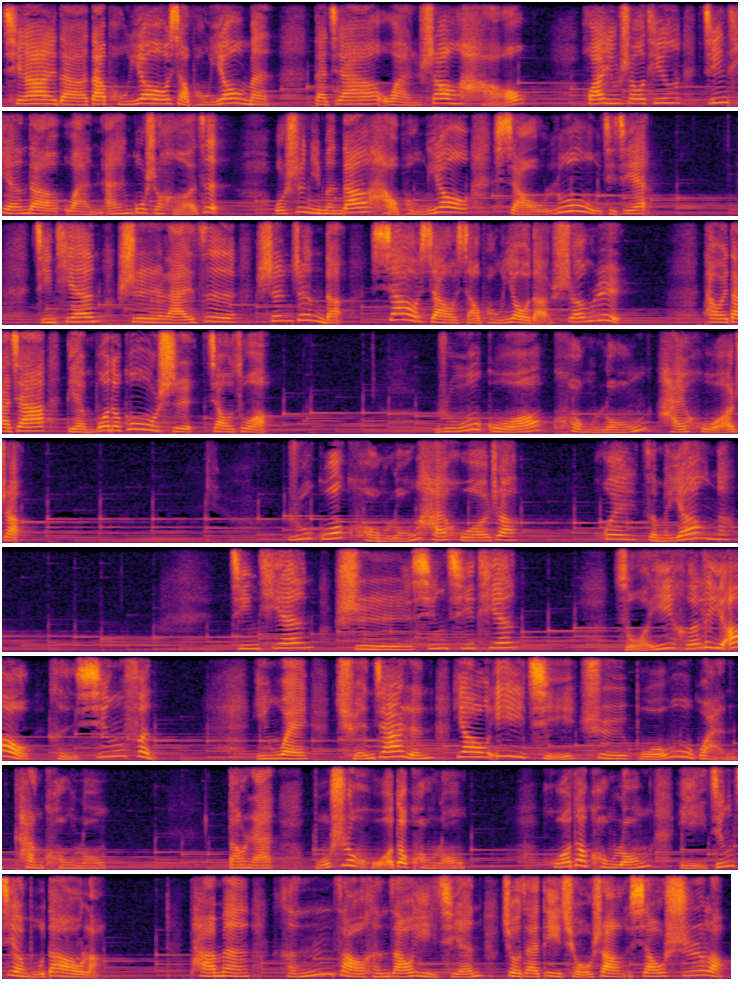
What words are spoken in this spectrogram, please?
亲爱的，大朋友、小朋友们，大家晚上好！欢迎收听今天的晚安故事盒子，我是你们的好朋友小鹿姐姐。今天是来自深圳的笑笑小朋友的生日，他为大家点播的故事叫做《如果恐龙还活着》。如果恐龙还活着，会怎么样呢？今天是星期天，佐伊和利奥很兴奋，因为全家人要一起去博物馆看恐龙。当然，不是活的恐龙，活的恐龙已经见不到了。它们很早很早以前就在地球上消失了，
